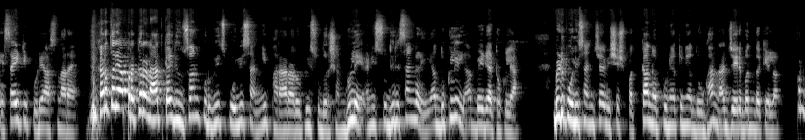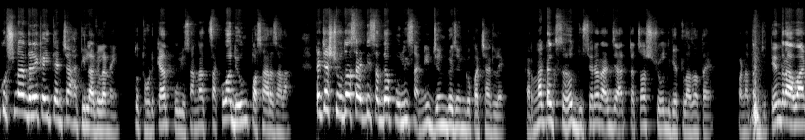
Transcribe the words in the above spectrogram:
एसआयटी पुढे असणार आहे. खरं तर या प्रकरणात काही दिवसांपूर्वीच पोलिसांनी फरार आरोपी सुदर्शन घुले आणि सुधीर सांगळे या दुकलीला बेड्या ठोकल्या. बीड पोलिसांच्या विशेष पथकानं पुण्यातून या दोघांना जेरबंद केलं. पण कृष्णांधळे काही त्यांच्या हाती लागला नाही. तो थोडक्यात पोलिसांना चकवा देऊन पसार झाला. त्याच्या शोधासाठी सध्या पोलिसांनी जंग पछाडलंय. कर्नाटकसह दुसऱ्या राज्यात त्याचा शोध घेतला जात आहे. पण आता जितेंद्र आव्हाड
